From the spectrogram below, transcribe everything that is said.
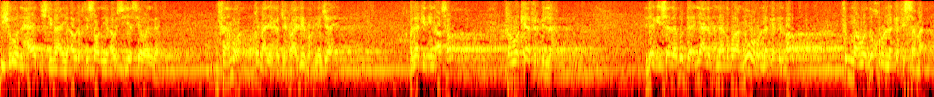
لشؤون الحياة الاجتماعية أو الاقتصادية أو السياسية وغير ذلك. نفهموه نقيم عليه الحجة. نعلمه يا جاهل. ولكن إن أصر فهو كافر بالله. لذلك الإنسان لابد أن يعلم أن هذا القرآن نور لك في الأرض ثم هو ذخر لك في السماء.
